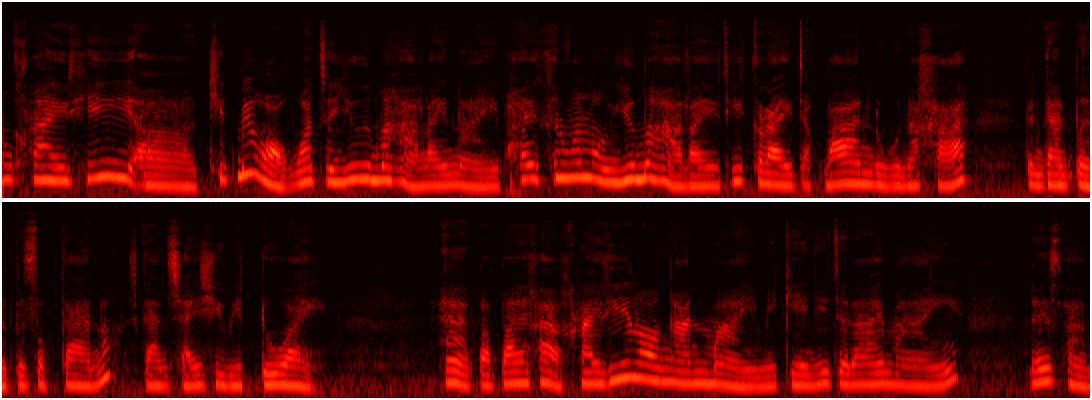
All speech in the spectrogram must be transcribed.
ๆ ใครที่คิดไม่ออกว่าจะยื่นมหาลัยไหนไพ่ขึ้นว่าลองยื่นมหาลัยที่ไกลจากบ้านดูนะคะ เป็นการเปิดประสบการณ์เนาะการใช้ชีวิตด้วยอ่าต่อไปค่ะ ใครที่รองานใหม่มีเกณฑ์ที่จะได้ไหม ได้สาม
